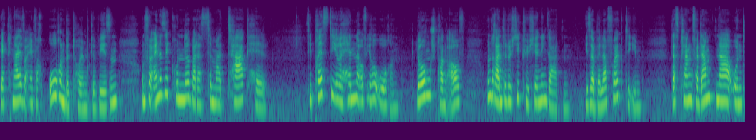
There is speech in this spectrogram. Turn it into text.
Der Knall war einfach ohrenbetäubend gewesen, und für eine Sekunde war das Zimmer taghell. Sie presste ihre Hände auf ihre Ohren. Logan sprang auf und rannte durch die Küche in den Garten. Isabella folgte ihm. Das klang verdammt nah und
